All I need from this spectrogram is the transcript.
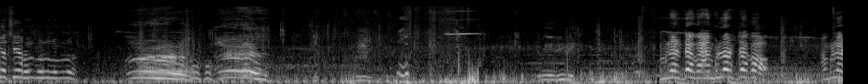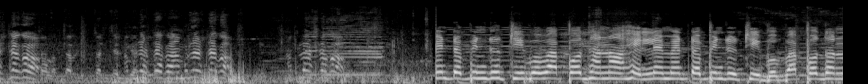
ঠিক আছে অ্যাম্বুলেন্স ডাকো অ্যাম্বুলেন্স ডাকো অ্যাম্বুলেন্স ডাকো অ্যাম্বুলেন্স ডাকো অ্যাম্বুলেন্স ডাকো অ্যাম্বুলেন্স ডাকো ହେଲମେଟ ପିନ୍ଧୁଥିବ ବାପ ଧନ ହେଲମେଟ ପିନ୍ଧୁଥିବ ବାପ ଧନ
